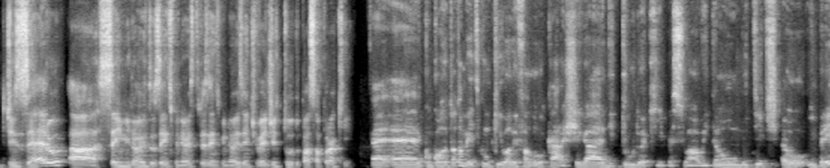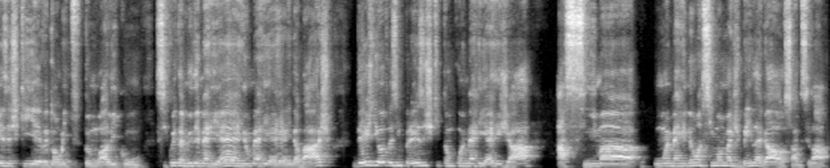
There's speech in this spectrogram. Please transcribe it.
de zero a 100 milhões, 200 milhões, 300 milhões, a gente vê de tudo passar por aqui. É, é, concordo totalmente com o que o Ale falou, cara, chega de tudo aqui, pessoal. Então, boutiques, ou empresas que eventualmente estão ali com 50 mil de MRR, um MRR ainda baixo, desde outras empresas que estão com MRR já acima, um MRR não acima, mas bem legal, sabe? Sei lá,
